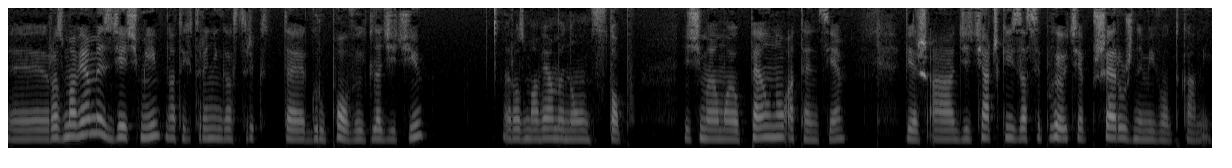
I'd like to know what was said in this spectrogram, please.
E, rozmawiamy z dziećmi na tych treningach stricte grupowych dla dzieci. Rozmawiamy non-stop. Dzieci mają moją pełną atencję wiesz, a dzieciaczki zasypują cię przeróżnymi wątkami.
